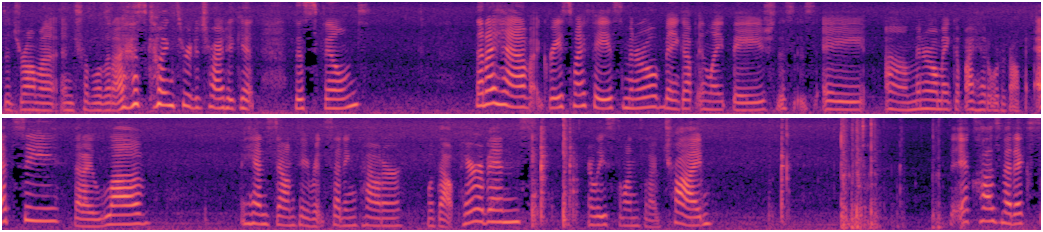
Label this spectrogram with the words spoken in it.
the drama and trouble that I was going through to try to get this filmed. Then I have Grace My Face Mineral Makeup in Light Beige. This is a um, mineral makeup I had ordered off Etsy that I love. The hands down favorite setting powder without parabens, or at least the ones that I've tried. The IT Cosmetics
